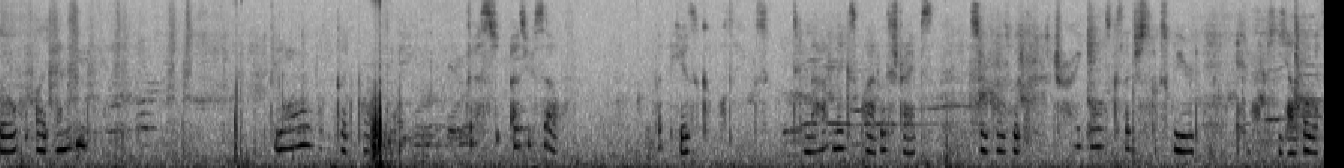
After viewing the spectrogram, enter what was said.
So, and beauty. If you want to look good day, dress as yourself. But here's a couple things. Do not mix plaid with stripes, circles with triangles, because that just looks weird, and like yellow with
